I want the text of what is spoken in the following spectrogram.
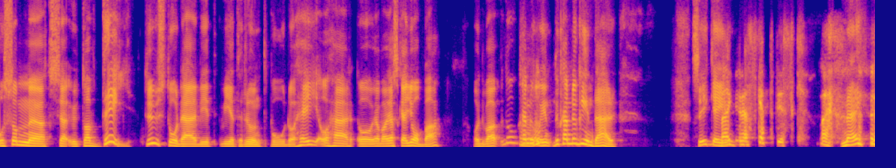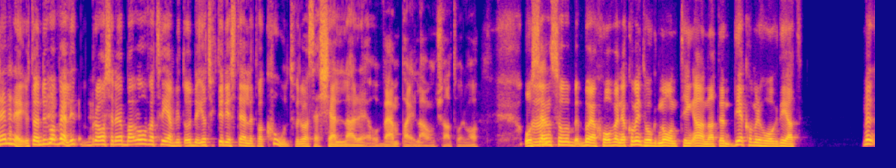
och så möts jag utav dig. Du står där vid, vid ett runt bord och hej och här och jag bara, jag ska jobba. Och du bara, då kan, du, gå in, då kan du gå in där. Så gick jag in. Jag skeptisk? Nej. Nej, nej, nej, nej, utan du var väldigt bra så jag bara, åh vad trevligt och jag tyckte det stället var coolt för det var så här källare och Vampire Lounge och allt vad det var. Och sen Mm. så började showen, jag kommer inte ihåg någonting annat än det jag kommer ihåg det är att, men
